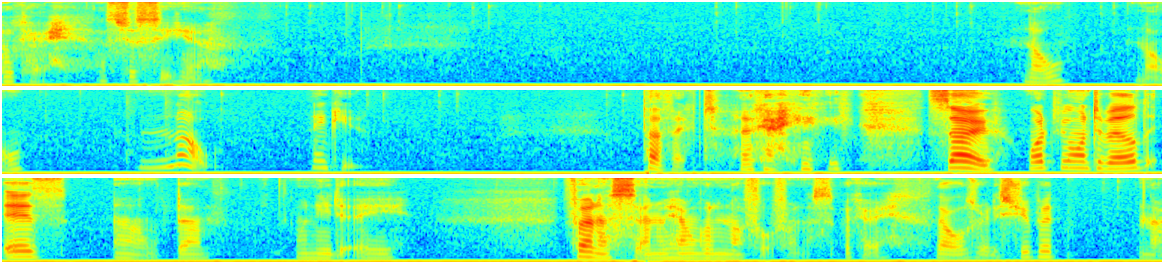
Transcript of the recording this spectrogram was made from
Okay, let's just see here. No, no, no. Thank you. Perfect. Okay. so, what we want to build is... Oh, damn. We need a furnace, and we haven't got enough for a furnace. Okay, that was really stupid. No.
